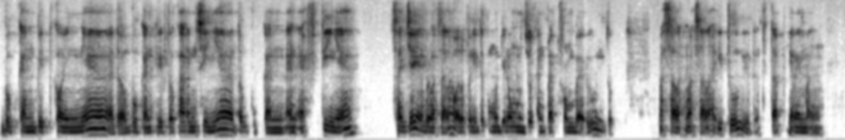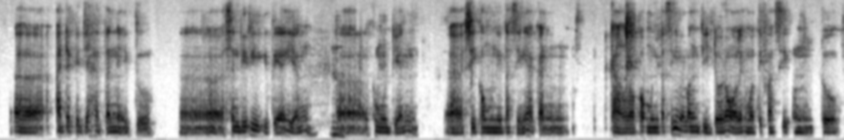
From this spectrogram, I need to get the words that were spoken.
bukan bitcoinnya atau bukan cryptocurrency-nya atau bukan NFT-nya saja yang bermasalah walaupun itu kemudian memunculkan platform baru untuk masalah-masalah itu gitu. Tetapi ya memang uh, ada kejahatannya itu uh, sendiri gitu ya yang uh, kemudian uh, si komunitas ini akan kalau komunitas ini memang didorong oleh motivasi untuk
